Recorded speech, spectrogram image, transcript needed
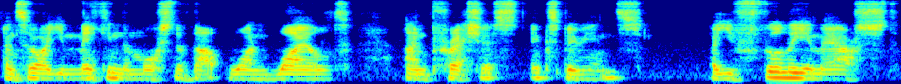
And so are you making the most of that one wild and precious experience? Are you fully immersed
